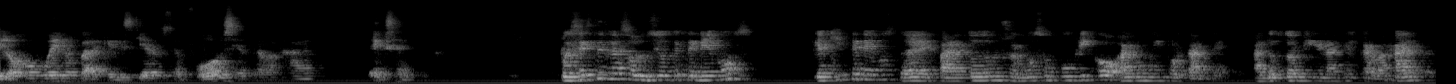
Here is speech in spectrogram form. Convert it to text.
el ojo bueno para que el izquierdo se force a trabajar, etc. Pues esta es la solución que tenemos, que aquí tenemos eh, para todo nuestro hermoso público algo muy importante, al doctor Miguel Ángel Carvajal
